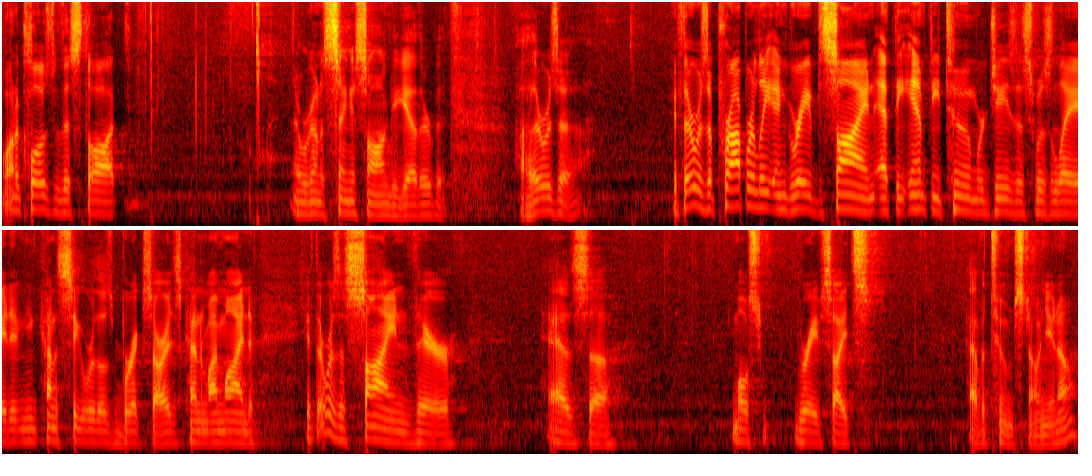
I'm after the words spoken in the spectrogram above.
I want to close with this thought, and we're going to sing a song together. But uh, there was a, if there was a properly engraved sign at the empty tomb where Jesus was laid, and you can kind of see where those bricks are. It's kind of my mind if there was a sign there, as uh, most grave sites have a tombstone, you know?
